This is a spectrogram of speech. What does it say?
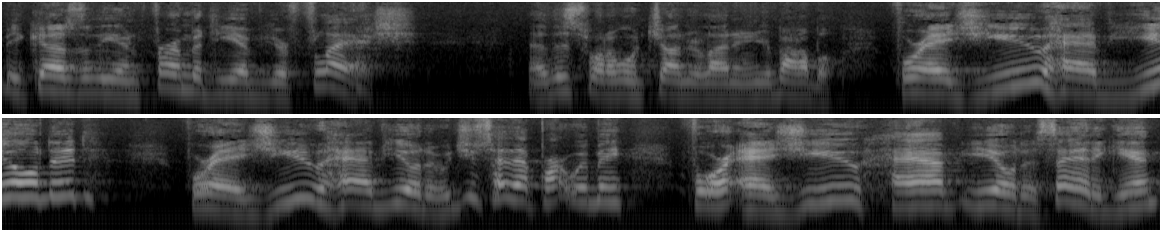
because of the infirmity of your flesh. Now, this is what I want you to underline in your Bible. For as you have yielded, for as you have yielded. Would you say that part with me? For as you have yielded. Say it again.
